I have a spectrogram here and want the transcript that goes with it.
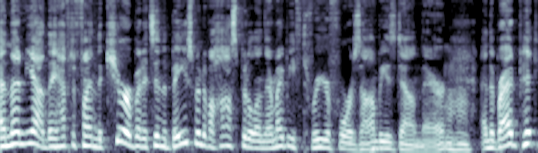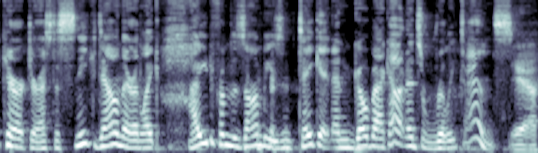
And then yeah, they have to find the cure, but it's in the basement of a hospital, and there might be three or four zombies down there. Mm-hmm. And the Brad Pitt character has to sneak down there and like hide from the zombies and take it and go back out, and it's really tense. Yeah.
